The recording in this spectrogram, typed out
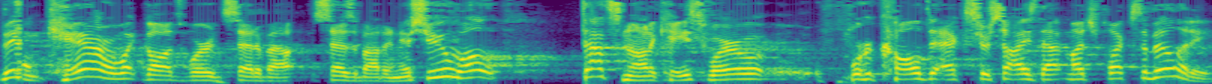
they don't care what God's word said about, says about an issue, well, that's not a case where we're called to exercise that much flexibility.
